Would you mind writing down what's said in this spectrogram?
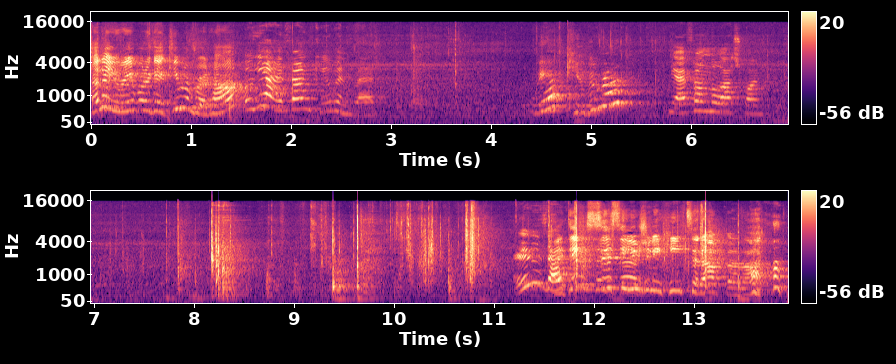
Anna, you were able to get Cuban bread, huh? Oh yeah, I found Cuban bread. We have Cuban bread? Yeah, I found the last one. I think Sissy good. usually heats it up, Bella.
